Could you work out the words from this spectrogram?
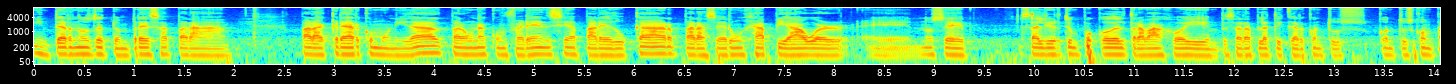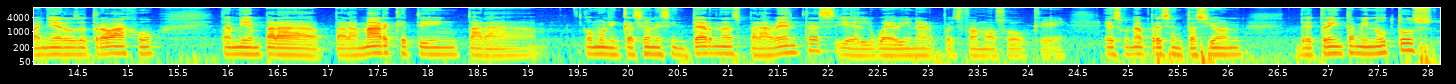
internos de tu empresa para para crear comunidad, para una conferencia, para educar, para hacer un happy hour, eh, no sé, salirte un poco del trabajo y empezar a platicar con tus, con tus compañeros de trabajo, también para, para marketing, para comunicaciones internas, para ventas y el webinar pues famoso que es una presentación de 30 minutos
